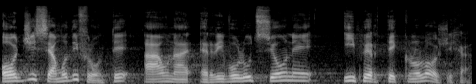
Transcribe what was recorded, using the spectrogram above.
oggi siamo di fronte a una rivoluzione ipertecnologica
